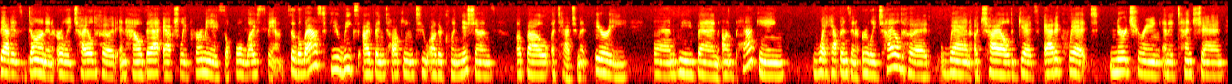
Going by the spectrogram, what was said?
that is done in early childhood and how that actually permeates the whole lifespan. So the last few weeks I've been talking to other clinicians about attachment theory and we've been unpacking what happens in early childhood when a child gets adequate nurturing and attention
